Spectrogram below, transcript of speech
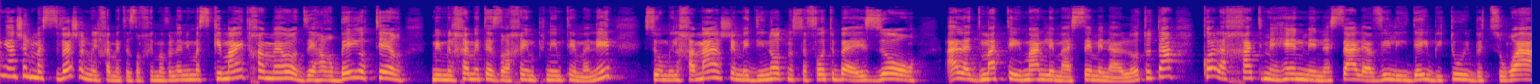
עניין של מסווה של מלחמת אזרחים, אבל אני מסכימה איתך מאוד, זה הרבה יותר ממלחמת אזרחים פנים תימנית, זו מלחמה שמדינות נוספות באזור על אדמת תימן למעשה מנהלות אותה, כל אחת מהן מנסה להביא לידי ביטוי בצורה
